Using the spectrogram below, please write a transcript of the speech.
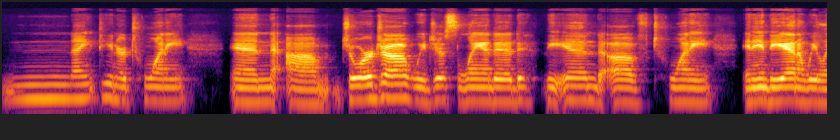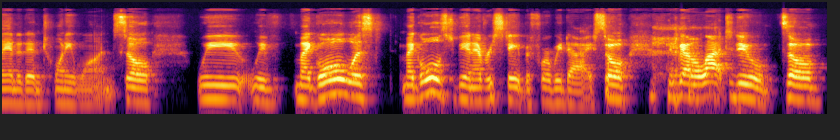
19 or 20. In um, Georgia, we just landed the end of 20 in Indiana, we landed in 21. So we we've my goal was my goal is to be in every state before we die. So we've got a lot to do. So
